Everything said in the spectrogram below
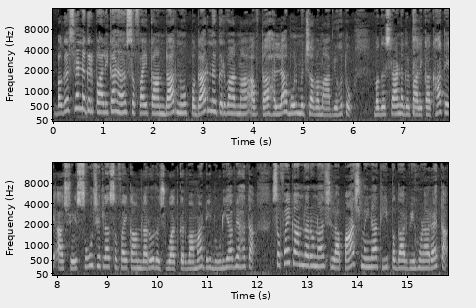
બગસરા નગરપાલિકાના સફાઈ કામદારનો પગાર ન કરવામાં આવતા હલ્લાબોલ મચાવવામાં આવ્યો હતો. બગસરા નગરપાલિકા ખાતે આશરે સો જેટલા સફાઈ કામદારો રજૂઆત કરવા માટે દોડી આવ્યા હતા. સફાઈ કામદારોના છેલ્લા પાંચ મહિનાથી પગાર વિહોણા રહેતા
